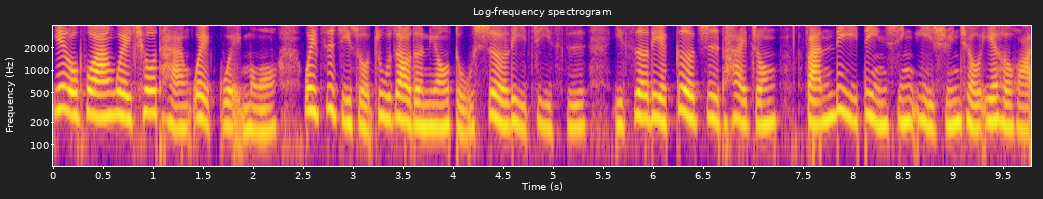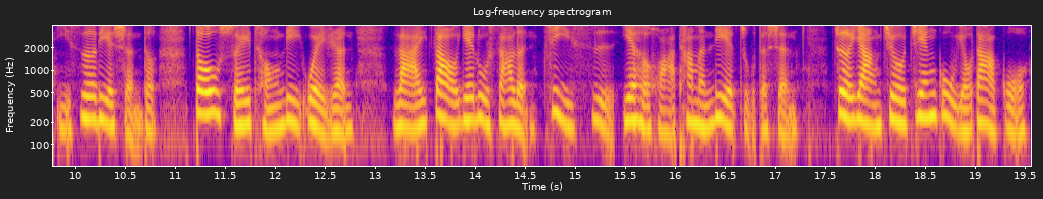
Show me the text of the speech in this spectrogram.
耶罗波安为丘坛、为鬼魔、为自己所铸造的牛犊设立祭司。以色列各支派中，凡立定心意寻求耶和华以色列神的，都随从立位人来到耶路撒冷祭祀耶和华他们列祖的神。这样就兼顾犹大国，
